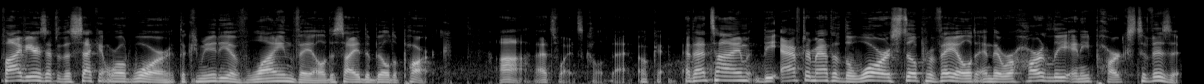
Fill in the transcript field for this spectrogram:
Five years after the Second World War, the community of Winevale decided to build a park. Ah, that's why it's called that. Okay. At that time, the aftermath of the war still prevailed and there were hardly any parks to visit.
